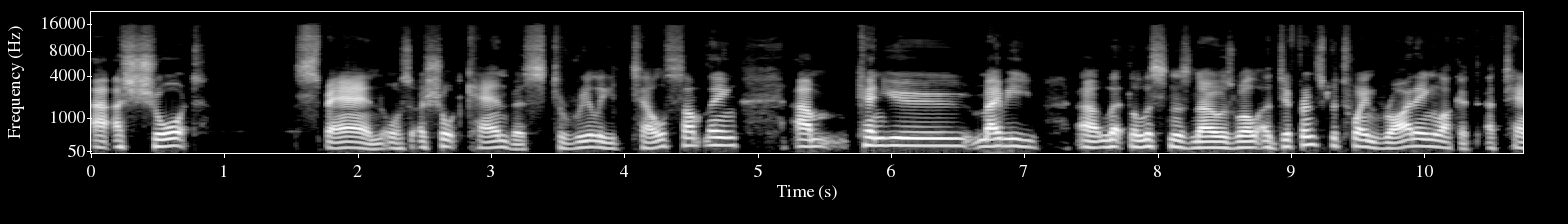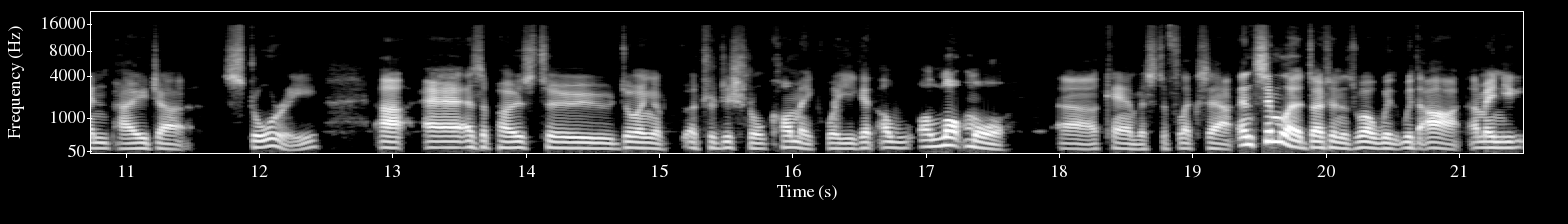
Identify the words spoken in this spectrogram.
a short span or a short canvas to really tell something. Um, can you maybe uh, let the listeners know as well a difference between writing like a, a 10 pager story uh, as opposed to doing a, a traditional comic where you get a, a lot more uh, canvas to flex out and similar Dotun as well with, with art. I mean, you,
